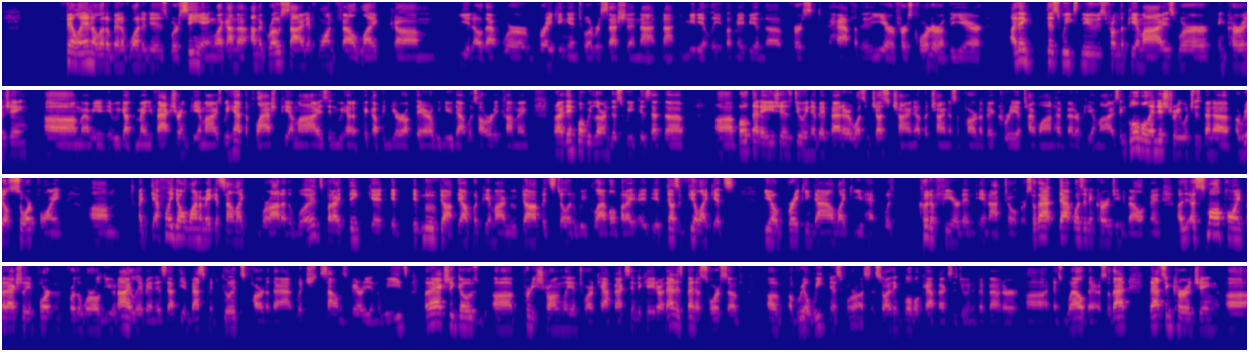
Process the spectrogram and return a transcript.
fill in a little bit of what it is we're seeing. Like on the on the growth side, if one felt like um, you know that we're breaking into a recession, not not immediately, but maybe in the first half of the year, or first quarter of the year. I think this week's news from the PMIs were encouraging. Um, I mean, we got the manufacturing PMIs, we had the flash PMIs, and we had a pickup in Europe there. We knew that was already coming. But I think what we learned this week is that the uh, both that Asia is doing a bit better. It wasn't just China, but China's a part of it. Korea, Taiwan had better PMIs. And global industry, which has been a, a real sore point, um, I definitely don't want to make it sound like we're out of the woods, but I think it it it moved up. The output PMI moved up. It's still at a weak level, but I it, it doesn't feel like it's you know breaking down like you ha- was could have feared in, in October. So that that was an encouraging development. A, a, small point, but actually important for the world you and I live in, is that the investment goods part of that, which sounds very in the weeds, but that actually goes uh, pretty strongly into our capex indicator, and that has been a source of of, of real weakness for us. And so I think global capex is doing a bit better uh, as well there. So that that's encouraging uh,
